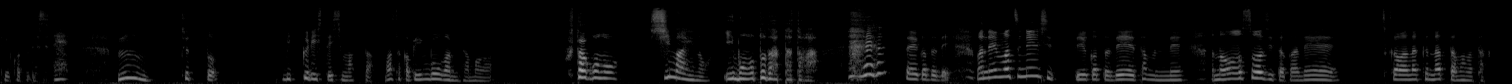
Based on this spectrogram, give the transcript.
ていうことですね。うん、ちょっとびっくりしてしまった。まさか貧乏神様が双子の姉妹の妹だったとは。ということで、まあ、年末年始っていうことで多分ね、あの大掃除とかで使わなくなったものとか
